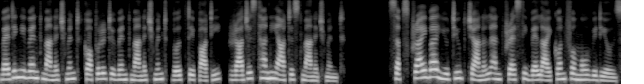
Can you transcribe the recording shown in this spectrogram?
wedding event management, corporate event management, birthday party, Rajasthani artist management. Subscribe our YouTube channel and press the bell icon for more videos.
